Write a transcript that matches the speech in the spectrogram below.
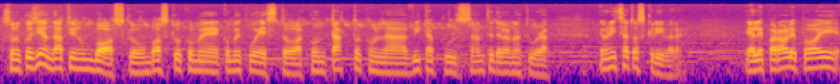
Sono così andato in un bosco, un bosco come, come questo, a contatto con la vita pulsante della natura e ho iniziato a scrivere e alle parole poi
